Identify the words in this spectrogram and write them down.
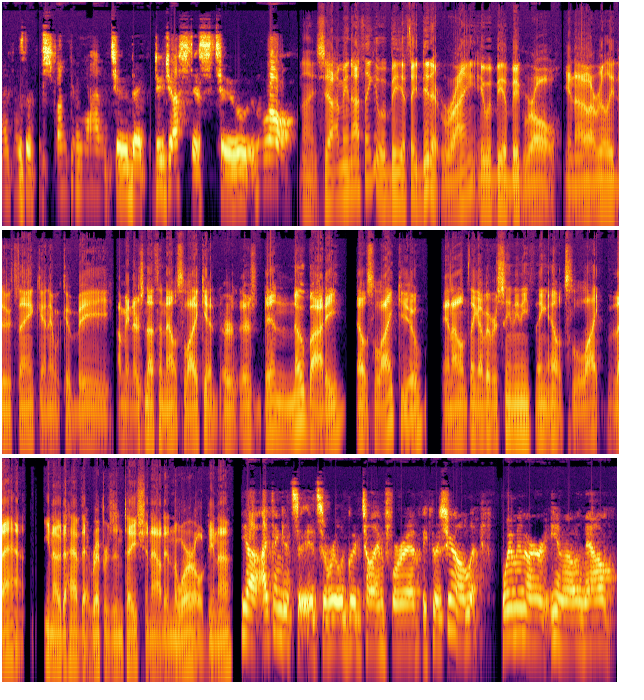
I think the spunk and the attitude that do justice to the role. Nice. Yeah, I mean I think it would be if they did it right, it would be a big role. You know, I really do think, and it could be. I mean, there's nothing else like it, or there's been nobody else like you, and I don't think I've ever seen anything else like that. You know, to have that representation out in the world. You know. Yeah, I think it's it's a real good time for it because you know women are you know now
